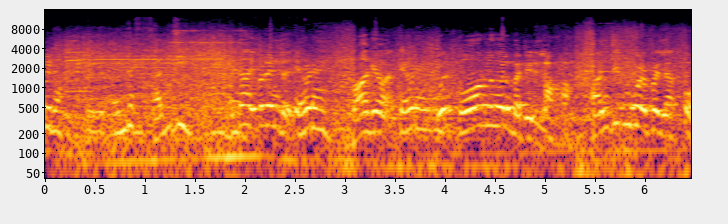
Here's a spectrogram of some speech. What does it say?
എന്റെ ഇതാ ഇവിടെ ഉണ്ട് എവിടെ? ഭാഗ്യവാൻ. ഒരു പോലും പറ്റിയിട്ടില്ല. കുഴപ്പമില്ല. ഓ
